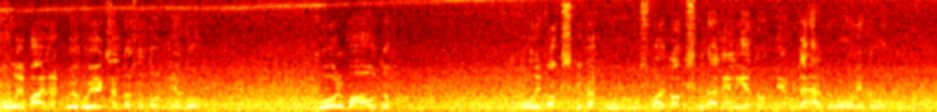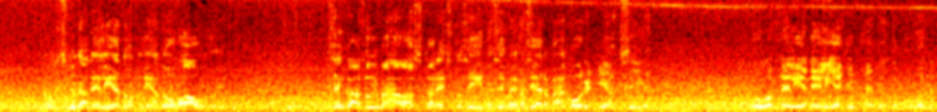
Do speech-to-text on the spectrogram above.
Mulla ei kuin joku 19 tonnia tuo kuorma-auto. Oli 26 vai 24 tonnia, mitähän tuo oli tuo. 24 tonnia tuo vaunu. Sen kanssa oli vähän askaresta siinä, se meinasi jäädä vähän korkeaksi. Mulla on 440, että mulla on nyt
